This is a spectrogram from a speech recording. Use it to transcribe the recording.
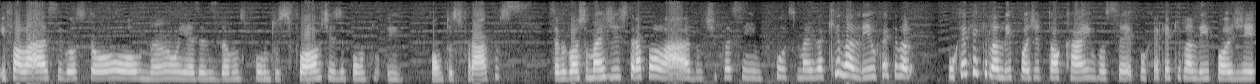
e falar se gostou ou não, e às vezes dando uns pontos fortes e, ponto, e pontos fracos. Só que eu gosto mais de extrapolado, tipo assim, putz, mas aquilo ali, o que é aquilo ali, por que, que aquilo ali pode tocar em você? Por que, que aquilo ali pode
